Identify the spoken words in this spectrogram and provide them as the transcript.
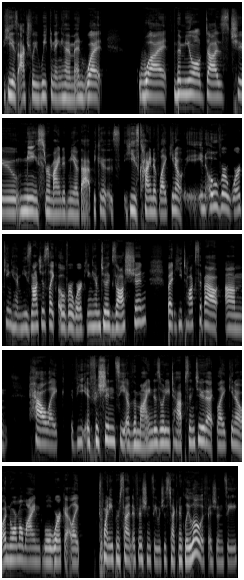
he is actually weakening him. And what what the mule does to Mis reminded me of that because he's kind of like, you know, in overworking him, he's not just like overworking him to exhaustion, but he talks about um how like the efficiency of the mind is what he taps into that like you know a normal mind will work at like 20% efficiency which is technically low efficiency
